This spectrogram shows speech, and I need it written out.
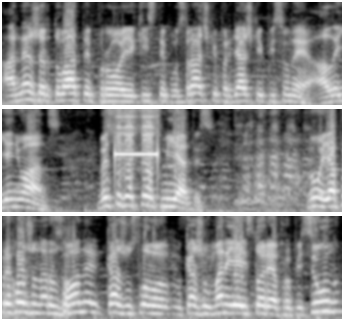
а не жартувати про якісь типу срачки, пердячки пісюни. Але є нюанс. Ви сука з цього смієтесь. Ну, я приходжу на розгони, кажу слово, кажу, в мене є історія про пісюн,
